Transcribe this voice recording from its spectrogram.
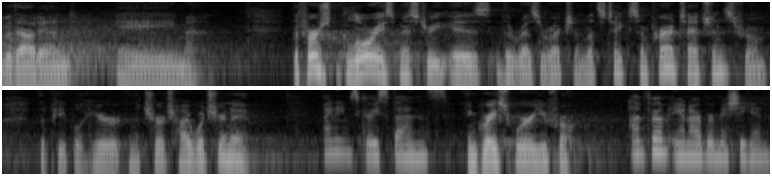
without end. Amen. The first glorious mystery is the resurrection. Let's take some prayer intentions from the people here in the church. Hi, what's your name? My name's Grace Benz. And Grace, where are you from? I'm from Ann Arbor, Michigan.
